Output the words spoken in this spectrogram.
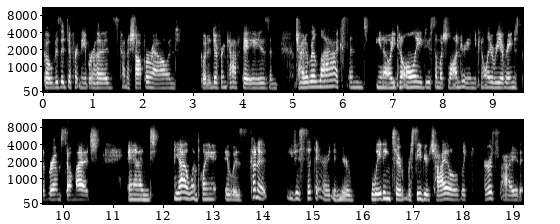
go visit different neighborhoods, kind of shop around, go to different cafes and try to relax. And, you know, you can only do so much laundry and you can only rearrange the room so much. And yeah, at one point it was kind of, you just sit there and you're waiting to receive your child, like earth side.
